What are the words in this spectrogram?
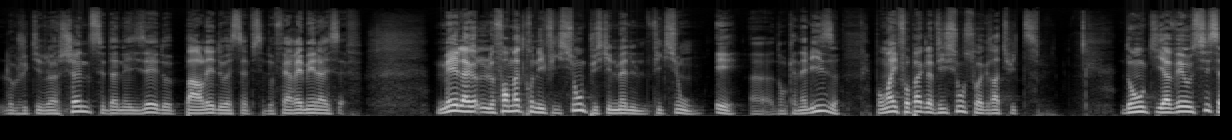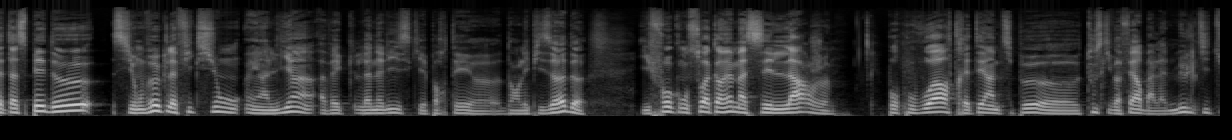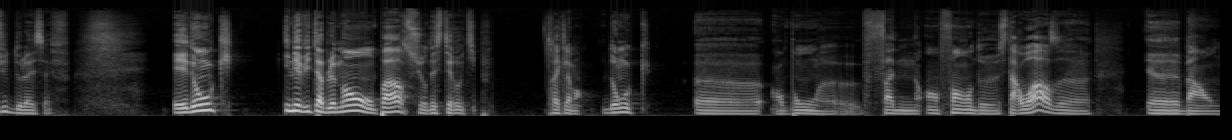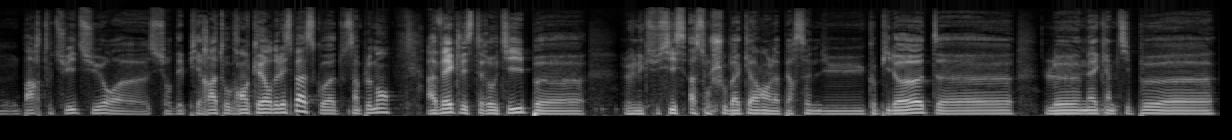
L'objectif de la chaîne, c'est d'analyser et de parler de SF, c'est de faire aimer la SF. Mais le format de chronique fiction, puisqu'il mêle fiction et euh, donc analyse, pour moi, il ne faut pas que la fiction soit gratuite. Donc il y avait aussi cet aspect de, si on veut que la fiction ait un lien avec l'analyse qui est portée euh, dans l'épisode, il faut qu'on soit quand même assez large pour pouvoir traiter un petit peu euh, tout ce qui va faire bah, la multitude de la SF. Et donc, inévitablement, on part sur des stéréotypes, très clairement. Donc, euh, en bon euh, fan enfant de Star Wars, euh, ben, on part tout de suite sur, sur des pirates au grand cœur de l'espace, quoi, tout simplement. Avec les stéréotypes, le Nexus 6 a son Chewbacca en la personne du copilote, le mec un petit peu euh,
